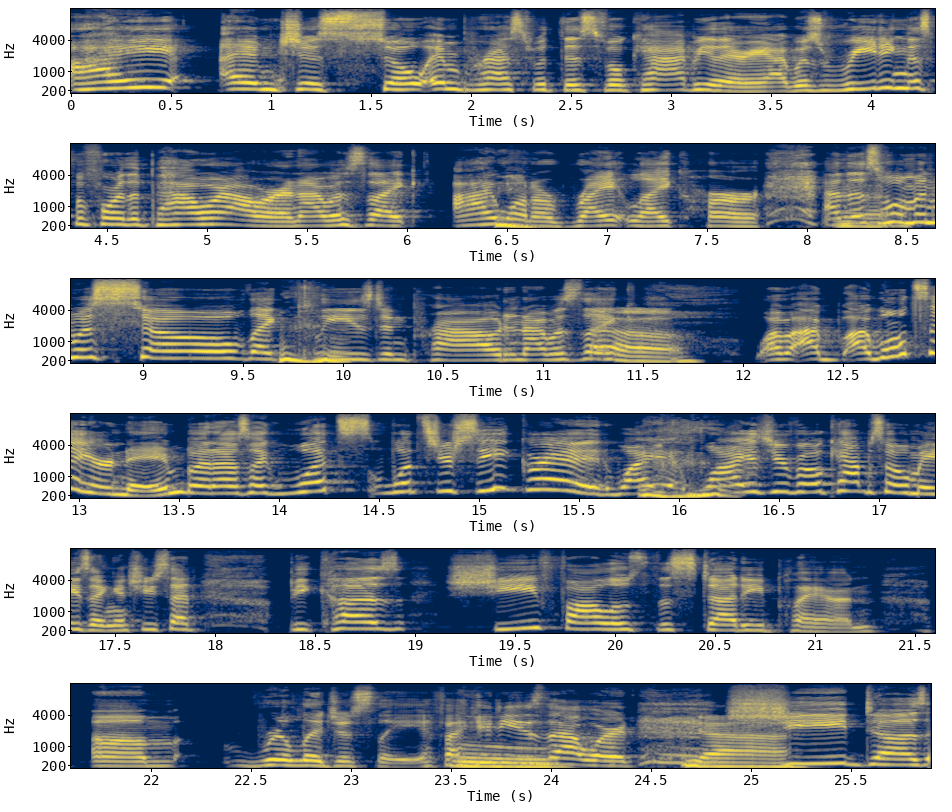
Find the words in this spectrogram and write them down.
I am just so impressed with this vocabulary. I was reading this before the power hour and I was like, I want to write like her. And this woman was so like pleased and proud. And I was like, Oh. I, I, won't say her name, but I was like, "What's what's your secret? Why why is your vocab so amazing?" And she said, "Because she follows the study plan um religiously, if I can Ooh. use that word. Yeah. She does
